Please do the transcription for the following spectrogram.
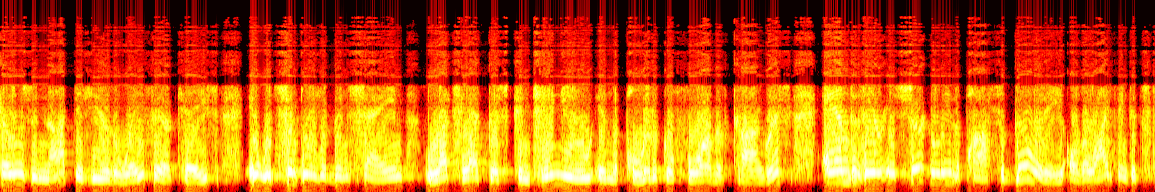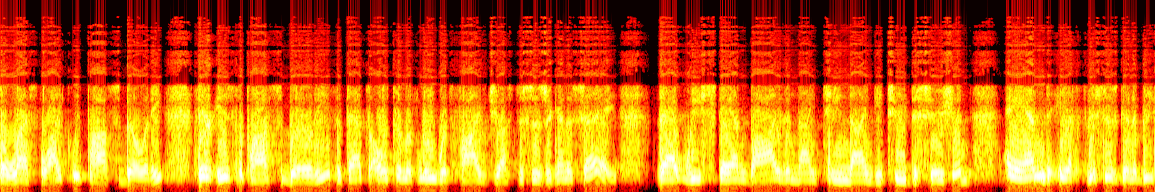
chosen not to hear the Wayfair case, it would simply have been saying, let's let this continue in the political forum of Congress. And there is certainly the possibility, although I think it's the less likely possibility, there is the possibility that that's ultimately what five justices are going to say, that we stand by the 1992 decision, and if this is going to be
